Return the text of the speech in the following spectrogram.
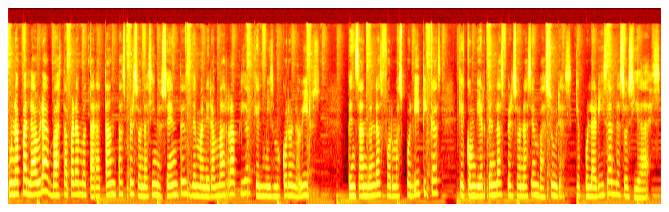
una palabra basta para matar a tantas personas inocentes de manera más rápida que el mismo coronavirus, pensando en las formas políticas que convierten las personas en basuras, que polarizan las sociedades.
